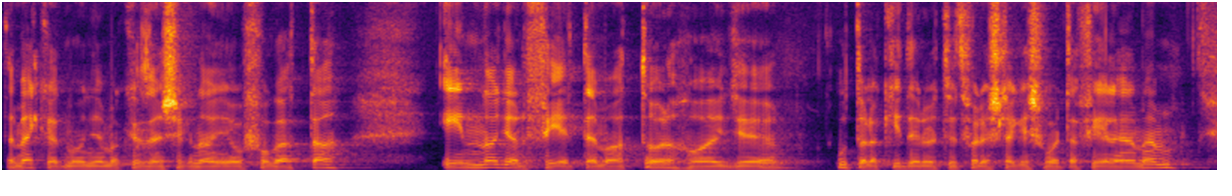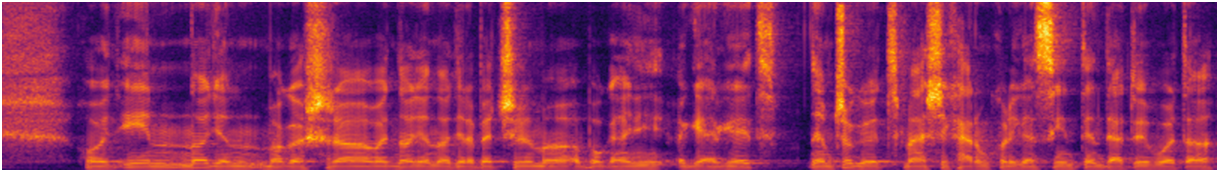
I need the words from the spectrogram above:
de meg kell mondjam, a közönség nagyon jól fogadta. Én nagyon féltem attól, hogy utólag kiderült, hogy fölösleges volt a félelmem, hogy én nagyon magasra, vagy nagyon nagyra becsülöm a Bogányi Gergelyt, nem csak őt, másik három kollégát szintén, de hát ő volt a,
